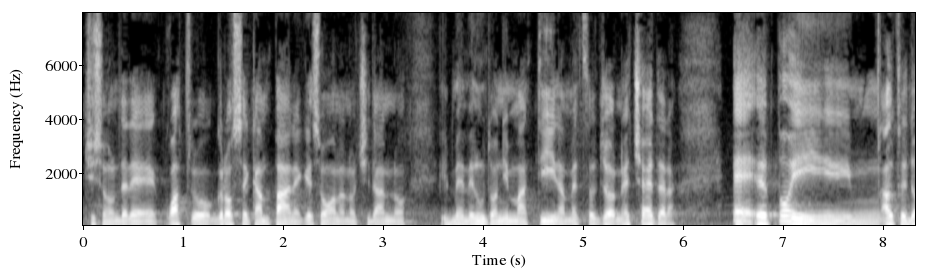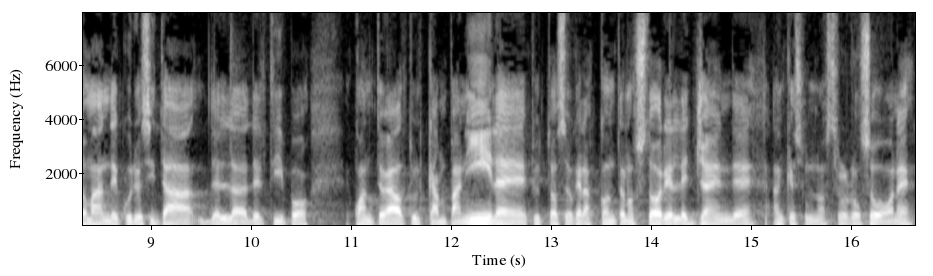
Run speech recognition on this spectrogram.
ci sono delle quattro grosse campane che suonano, ci danno il benvenuto ogni mattina, mezzogiorno eccetera. E eh, poi mh, altre domande curiosità del, del tipo quanto è alto il campanile, piuttosto che raccontano storie e leggende anche sul nostro rosone.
